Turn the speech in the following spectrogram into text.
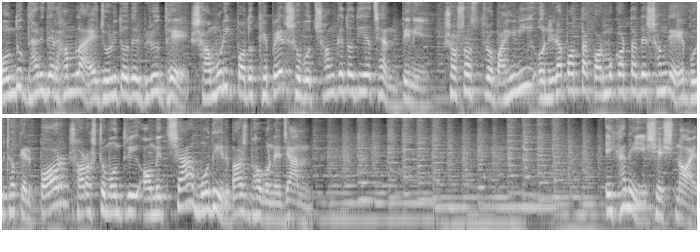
বন্দুকধারীদের হামলায় জড়িতদের বিরুদ্ধে সামরিক পদক্ষেপের সবুজ সংকেত দিয়েছেন তিনি। সশস্ত্র বাহিনী ও নিরাপত্তা কর্মকর্তাদের সঙ্গে বৈঠকের পর স্বরাষ্ট্রমন্ত্রী অমিত শাহ মোদীর বাসভবনে যান। এখানেই শেষ নয়।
